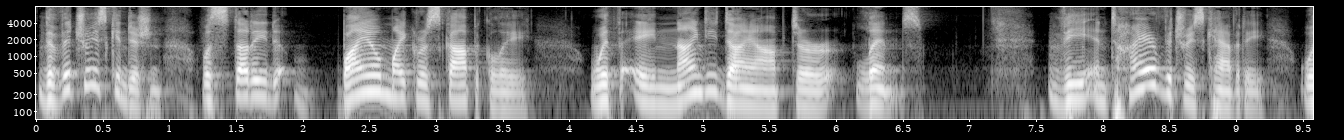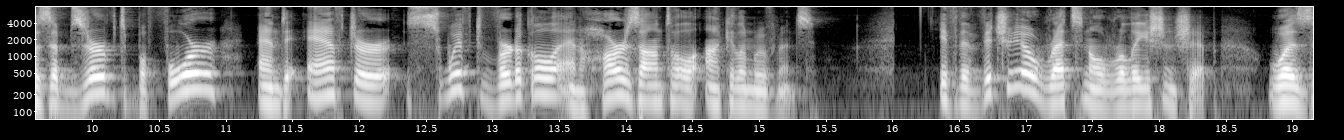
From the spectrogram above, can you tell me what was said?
The vitreous condition was studied biomicroscopically with a 90 diopter lens. The entire vitreous cavity was observed before and after swift vertical and horizontal ocular movements. If the vitreoretinal relationship was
